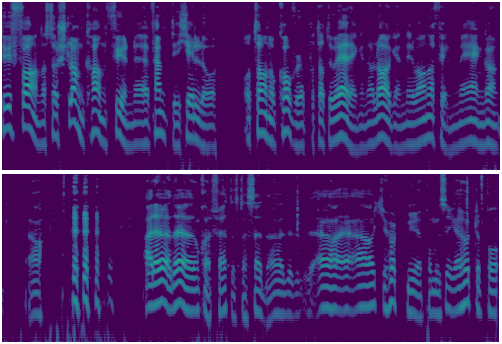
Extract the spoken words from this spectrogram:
Fy faen, altså slank han fyren eh, 50 kilo og ta noe cover på tatoveringen og lage en Nirvana-film med en gang. Ja. Det, det er noe av det feteste jeg har sett. Jeg, jeg, jeg, har ikke hørt mye på musikk. Jeg hørte på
